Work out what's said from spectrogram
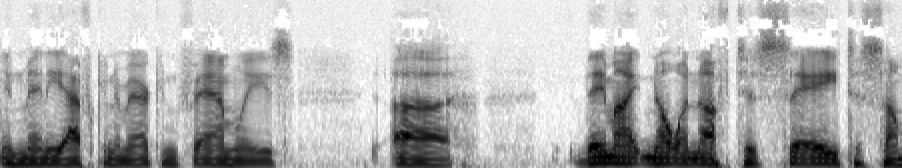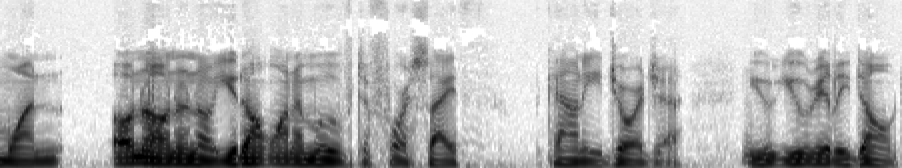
in many African American families, uh, they might know enough to say to someone, "Oh no, no, no, you don't want to move to Forsyth County, Georgia. Mm-hmm. You you really don't."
